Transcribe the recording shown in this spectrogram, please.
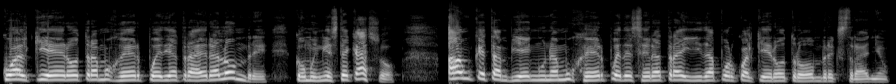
cualquier otra mujer puede atraer al hombre, como en este caso, aunque también una mujer puede ser atraída por cualquier otro hombre extraño.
